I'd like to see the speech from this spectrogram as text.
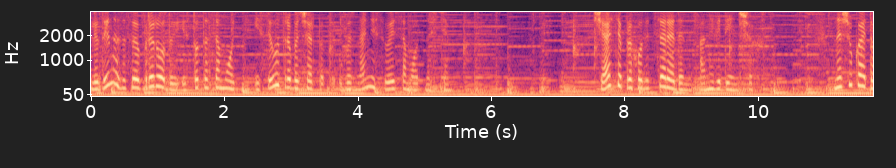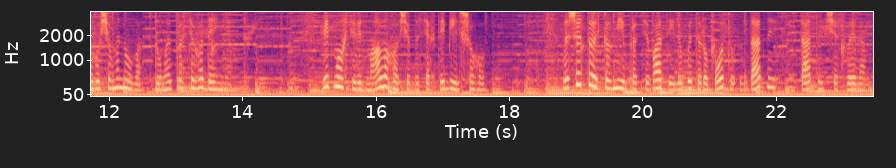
Людина за своєю природою істота самотня, і силу треба черпати у визнанні своєї самотності. Щастя приходить зсередини, а не від інших. Не шукай того, що минуло, думай про сьогодення. Відмовся від малого, щоб досягти більшого. Лише той, хто вміє працювати і любити роботу, здатний стати щасливим.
